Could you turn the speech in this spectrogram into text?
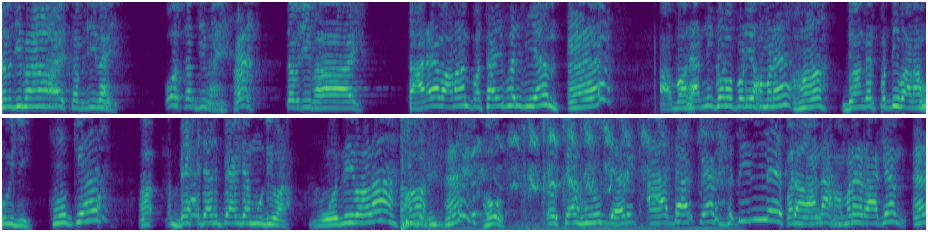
સબ્જીભાઈ સબજીભાઈ. ઓ સબજીભાઈ. હા? સબજીભાઈ તારે વાડામાં પથારી ફરી જી એમ? હે? વરસાદની ઘણો પડ્યો હમણે. હા? ડોંગર પતિ વાળા હુઈ જી. હું કે બે હજાર રૂપિયા આવી જાય મોદી વાળા મોદી વાળા હે. હો ત્યાં હું જરીક આધાર કાર્ડ હતી ને પણ ના ના હમણે રાખ એમ. હે?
